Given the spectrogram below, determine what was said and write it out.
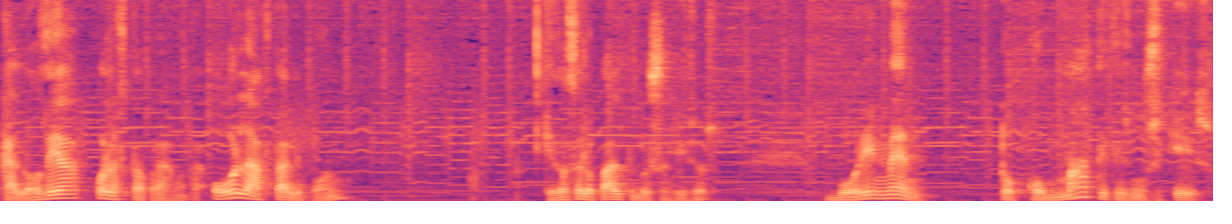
καλώδια, όλα αυτά τα πράγματα. Όλα αυτά λοιπόν, και εδώ θέλω πάλι την προσοχή σας, μπορεί μεν το κομμάτι της μουσικής,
